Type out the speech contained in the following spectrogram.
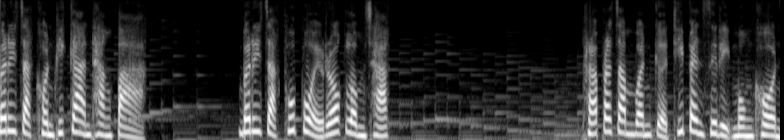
บริจาคคนพิการทางปาก บริจาคผู้ป่วยโรคลมชัก พระประจำวันเกิดที่เป็นสิริมงคล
